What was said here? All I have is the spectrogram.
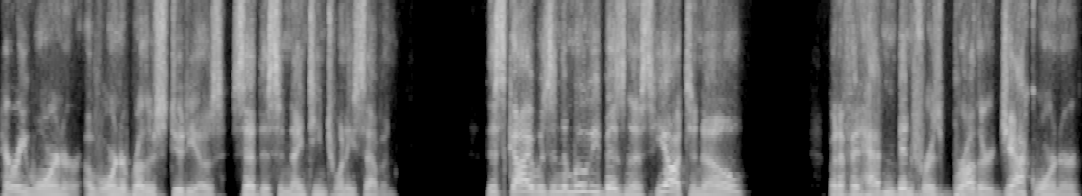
Harry Warner of Warner Brothers Studios said this in 1927. This guy was in the movie business. He ought to know. But if it hadn't been for his brother, Jack Warner,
